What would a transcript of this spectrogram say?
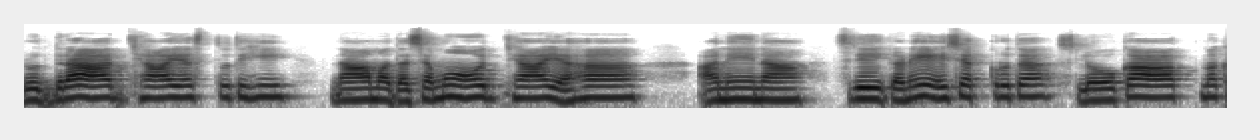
गणेशकृतरुद्राध्यायस्तुतिः नाम दशमोऽध्यायः। अनेन श्रीगणेशकृतश्लोकात्मक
